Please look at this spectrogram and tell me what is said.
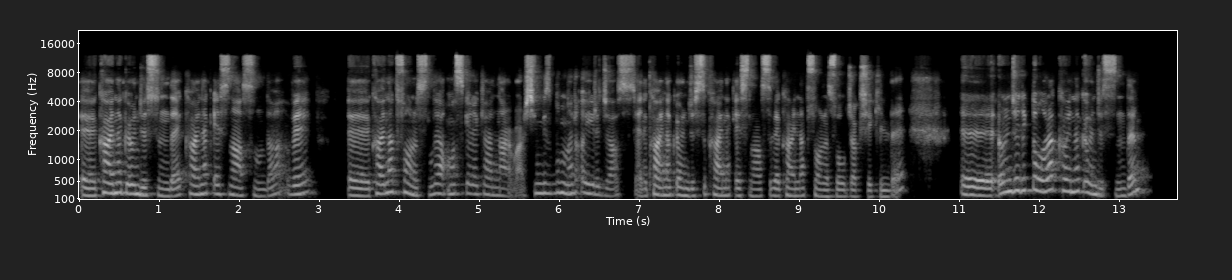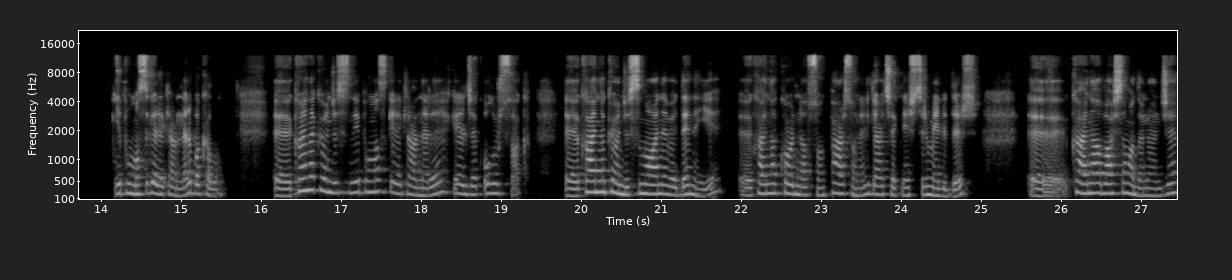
E, kaynak öncesinde, kaynak esnasında ve e, kaynak sonrasında yapması gerekenler var. Şimdi biz bunları ayıracağız. Yani kaynak öncesi, kaynak esnası ve kaynak sonrası olacak şekilde. E, öncelikli olarak kaynak öncesinde yapılması gerekenlere bakalım. E, kaynak öncesinde yapılması gerekenlere gelecek olursak, e, kaynak öncesi muayene ve deneyi e, kaynak koordinasyon personeli gerçekleştirmelidir. E, kaynağa başlamadan önce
